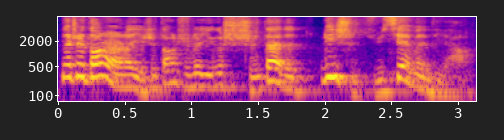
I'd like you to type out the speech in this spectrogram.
那这当然了也是当时的一个时代的历史局限问题哈。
